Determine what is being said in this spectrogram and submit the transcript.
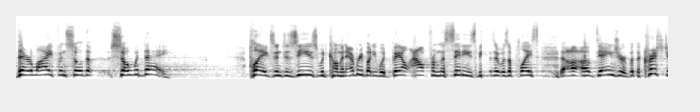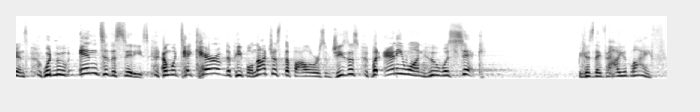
their life, and so, the, so would they. Plagues and disease would come, and everybody would bail out from the cities because it was a place uh, of danger. But the Christians would move into the cities and would take care of the people, not just the followers of Jesus, but anyone who was sick because they valued life.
